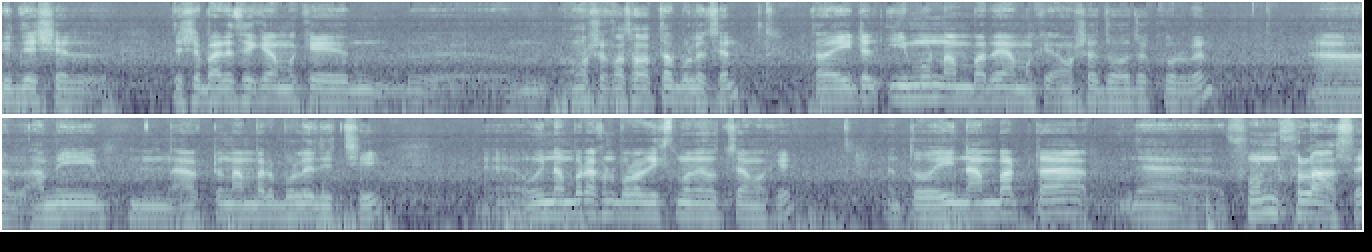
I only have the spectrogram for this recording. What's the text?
বিদেশের, দেশের বাইরে থেকে আমাকে আমার সাথে কথাবার্তা বলেছেন, তারা এইটার ইমো নাম্বারে আমাকে, আমার সাথে যোগাযোগ করবেন। আর আমি আরেকটা নাম্বার বলে দিচ্ছি। ওই নাম্বার এখন বড় রিস্ক মনে হচ্ছে আমাকে। তো এই নাম্বারটা ফোন খোলা আছে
